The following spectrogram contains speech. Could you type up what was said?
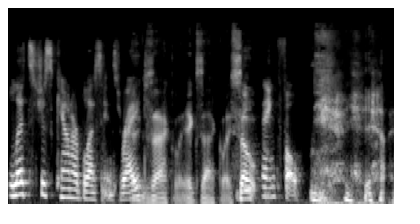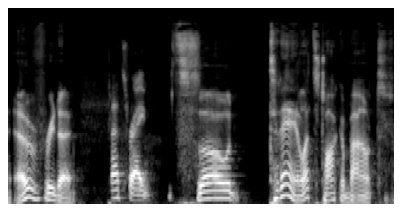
Let's just count our blessings, right? Exactly, exactly. So Be thankful. Yeah, yeah, every day. That's right. So today, let's talk about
